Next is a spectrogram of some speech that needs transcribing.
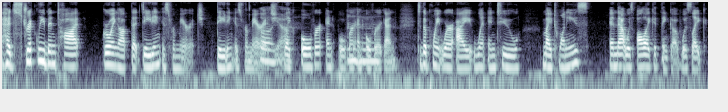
had strictly been taught growing up that dating is for marriage. Dating is for marriage. Oh, yeah. Like over and over and over mm-hmm. again to the point where I went into my 20s and that was all I could think of was like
